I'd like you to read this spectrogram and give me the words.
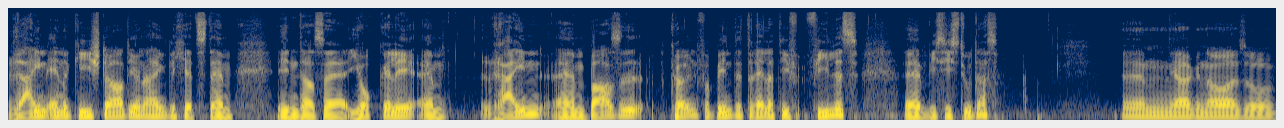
Rheinenergiestadion eigentlich, jetzt ähm, in das äh, Joggeli. Ähm, Rhein, ähm, Basel, Köln verbindet relativ vieles. Äh, wie siehst du das? Ähm, ja, genau. Also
